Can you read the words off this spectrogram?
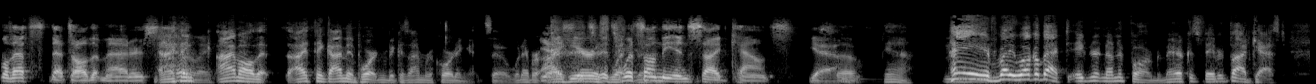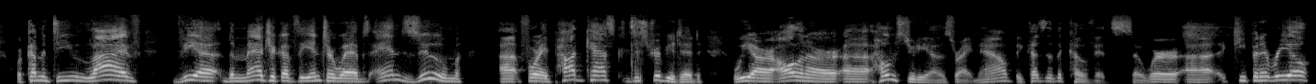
Well, that's that's all that matters. and I Totally. think I'm all that. I think I'm important because I'm recording it. So whatever I hear it's, is it's what what's on the inside counts. yeah So, yeah. Mhm. Hey, everybody, welcome back to Ignorant and Uninformed, America's favorite podcast. We're coming to you live via the magic of the interwebs and Zoom uh, for a podcast distributed. We are all in our uh, home studios right now because of the COVIDs. So we're uh, keeping it real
